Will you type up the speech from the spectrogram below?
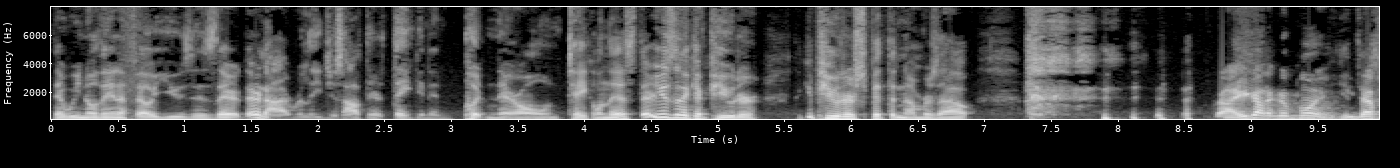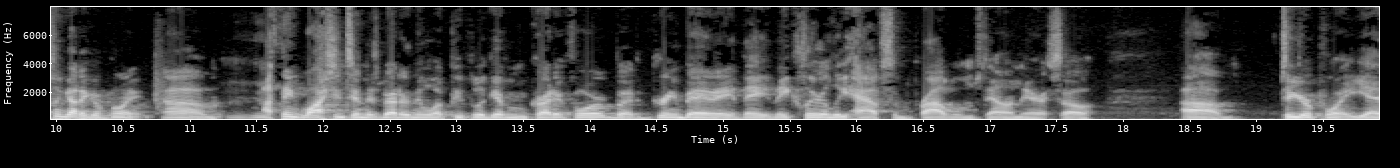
that we know the NFL uses. They're they're not really just out there thinking and putting their own take on this. They're using a computer. The computer spit the numbers out. Right, you got a good point. You definitely got a good point. Um, mm-hmm. I think Washington is better than what people are giving them credit for, but Green Bay they they clearly have some problems down there. So, um, to your point, yeah,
